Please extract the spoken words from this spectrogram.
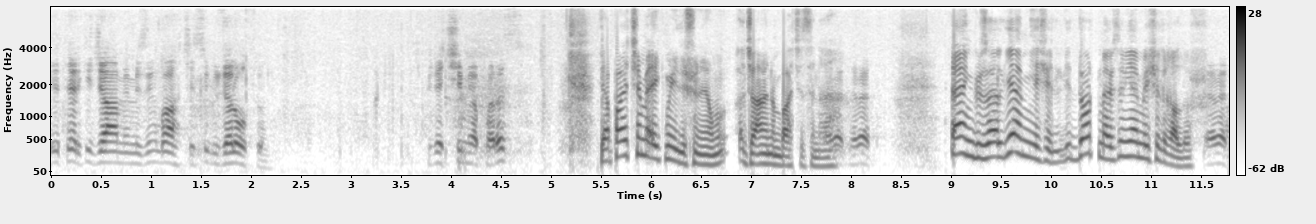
Yeter ki camimizin bahçesi güzel olsun. Bir de çim yaparız. Yapay çim ekmeği düşünüyorum caminin bahçesine. Evet evet En güzel yemyeşil. Dört mevsim yemyeşil kalır. evet.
